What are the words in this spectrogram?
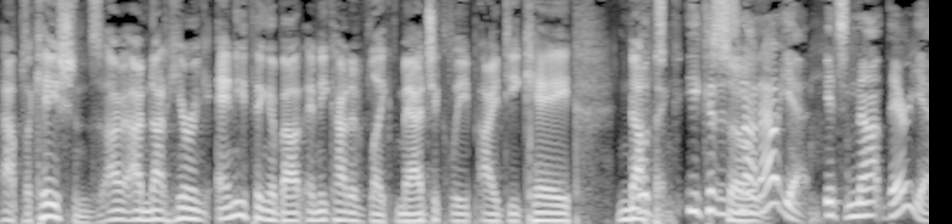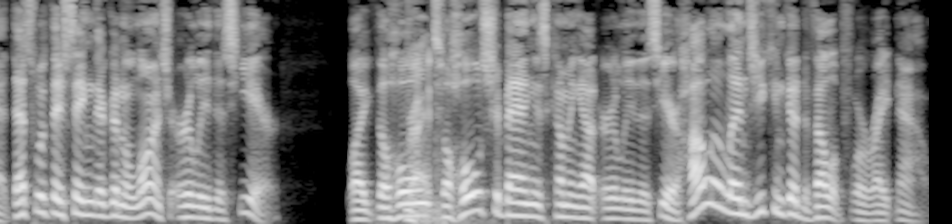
applications. I, I'm not hearing anything about any kind of like Magic Leap IDK. Nothing because it's So- not out yet. It's not there yet. That's what they're saying they're going to launch early this year. Like the whole Right. the whole shebang is coming out early this year. Hololens you can go develop for right now.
